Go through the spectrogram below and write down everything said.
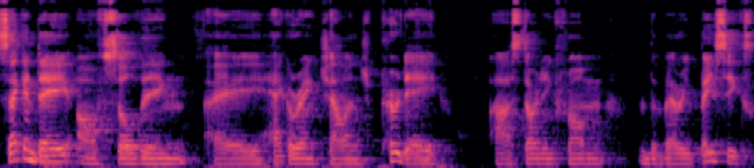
Second day of solving a HackerRank challenge per day, uh, starting from the very basics,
